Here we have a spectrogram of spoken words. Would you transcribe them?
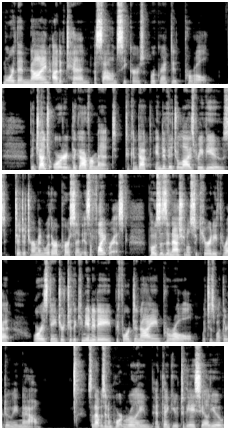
more than 9 out of 10 asylum seekers were granted parole. The judge ordered the government to conduct individualized reviews to determine whether a person is a flight risk, poses a national security threat, or is danger to the community before denying parole, which is what they're doing now. So that was an important ruling, and thank you to the ACLU.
